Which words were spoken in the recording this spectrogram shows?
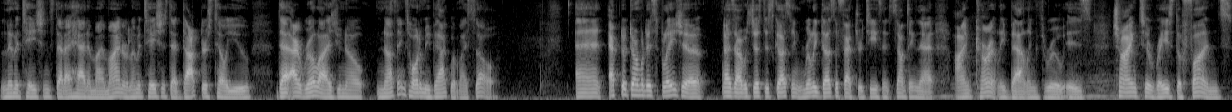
limitations that I had in my mind or limitations that doctors tell you that I realized, you know, nothing's holding me back but myself. And ectodermal dysplasia, as I was just discussing, really does affect your teeth. It's something that I'm currently battling through is trying to raise the funds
